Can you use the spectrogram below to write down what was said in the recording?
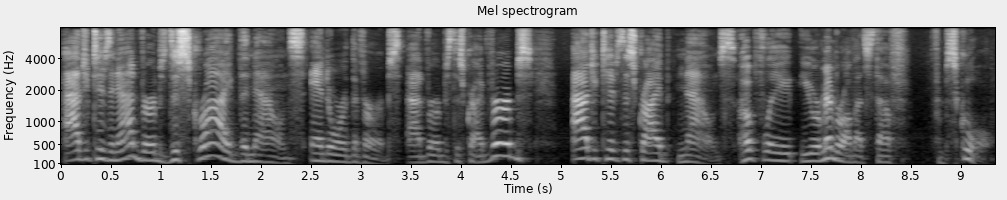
adjectives and adverbs describe the nouns and or the verbs. Adverbs describe verbs, adjectives describe nouns. Hopefully you remember all that stuff from school.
